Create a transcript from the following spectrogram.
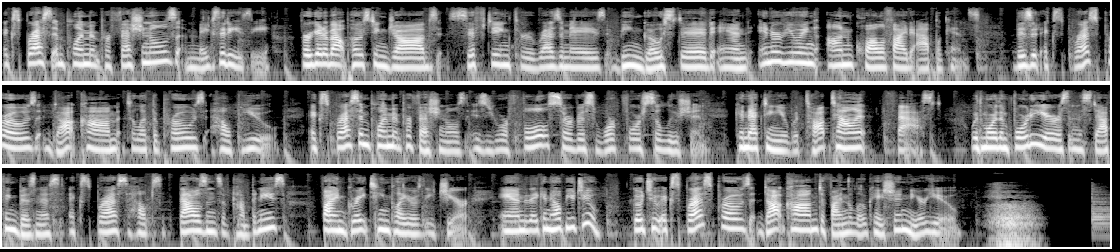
Express Employment Professionals makes it easy. Forget about posting jobs, sifting through resumes, being ghosted, and interviewing unqualified applicants. Visit expresspros.com to let the pros help you. Express Employment Professionals is your full service workforce solution, connecting you with top talent fast. With more than 40 years in the staffing business, Express helps thousands of companies find great team players each year, and they can help you too. Go to expresspros.com to find the location near you.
